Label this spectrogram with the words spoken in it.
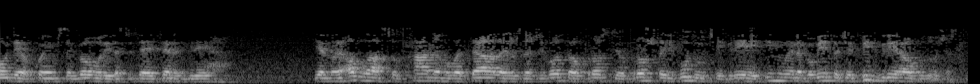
ovdje o kojem se govori da se da je teret grijeha. Jer mu je Allah subhanahu wa ta'ala za života oprostio prošle i buduće grijehe i mu je nagovjetio će biti grijeha u budućnosti.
